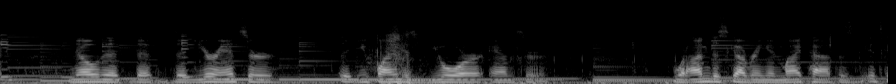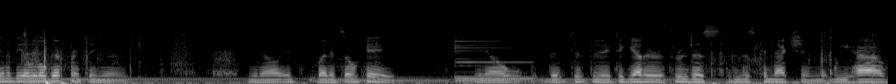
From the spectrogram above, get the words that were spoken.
know that that that your answer that you find is your answer. What I'm discovering in my path is it's going to be a little different than yours. You know, it's but it's okay. You know, the, to, to, together through this through this connection that we have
